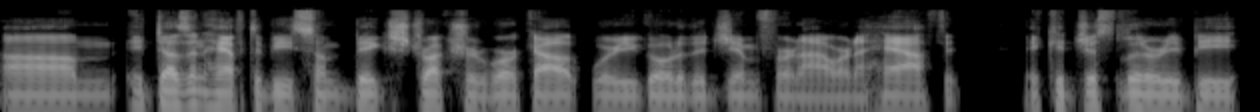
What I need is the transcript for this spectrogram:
Um, it doesn't have to be some big structured workout where you go to the gym for an hour and a half. It it could just literally be.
